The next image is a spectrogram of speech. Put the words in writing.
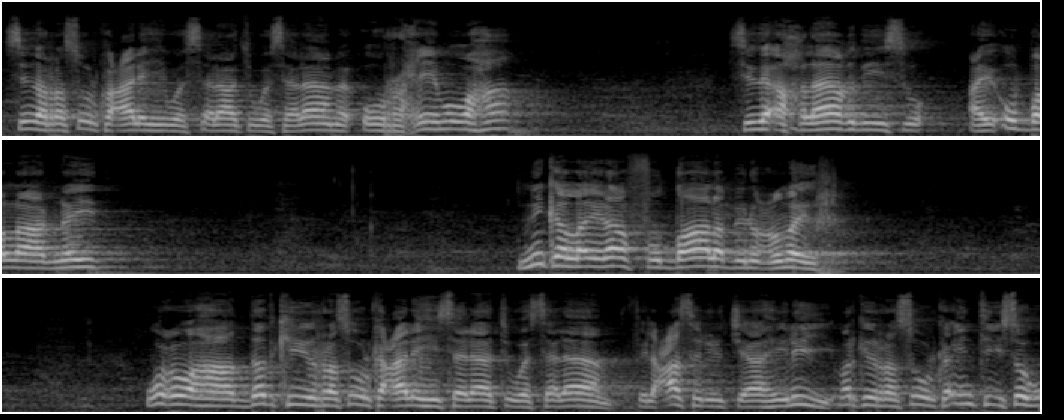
sida rasuulku calayhi wasalaatu wasalaam uu raxiim u ahaa sida akhlaaqdiisu ay u ballaadhnayd. Ninka la idhaha fudaala binu cumayr wuxuu ahaa dadkii rasuulka calayhi salaatu wasalaam fi lcasri aljaahiliy. Markii rasuulka intii isagu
